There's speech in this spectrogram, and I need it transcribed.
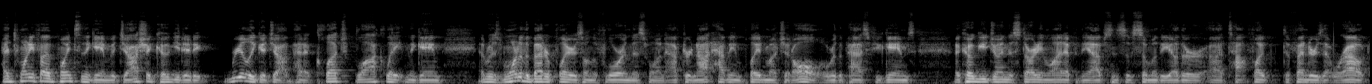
had 25 points in the game, but Josh Okogie did a really good job. Had a clutch block late in the game, and was one of the better players on the floor in this one after not having played much at all over the past few games. Okogie joined the starting lineup in the absence of some of the other uh, top flight defenders that were out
